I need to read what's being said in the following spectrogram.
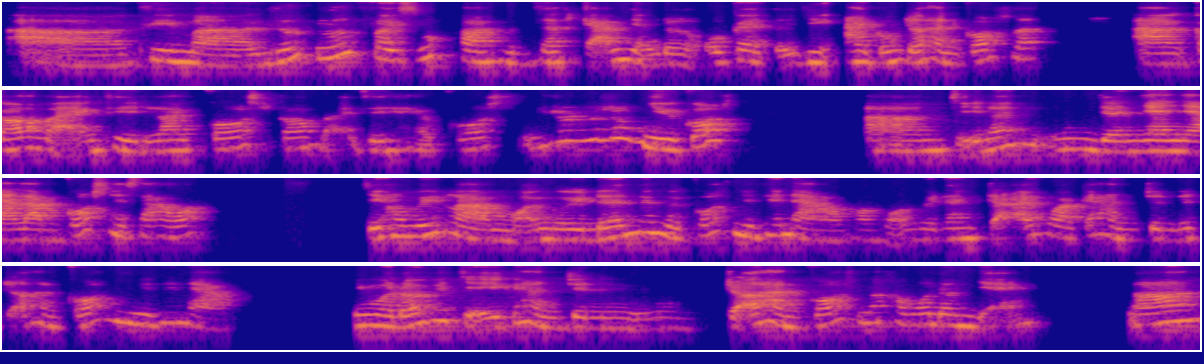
Ờ, khi mà lướt lướt Facebook thôi mình sẽ cảm nhận được ok tự nhiên ai cũng trở thành coach hết à, có bạn thì life coach có bạn thì health coach rất rất, rất nhiều coach à, chị nói giờ nhà nhà làm coach hay sao á? Chị không biết là mọi người đến với người coach như thế nào và mọi người đang trải qua cái hành trình để trở thành coach như thế nào. Nhưng mà đối với chị cái hành trình trở thành coach nó không có đơn giản. Nó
